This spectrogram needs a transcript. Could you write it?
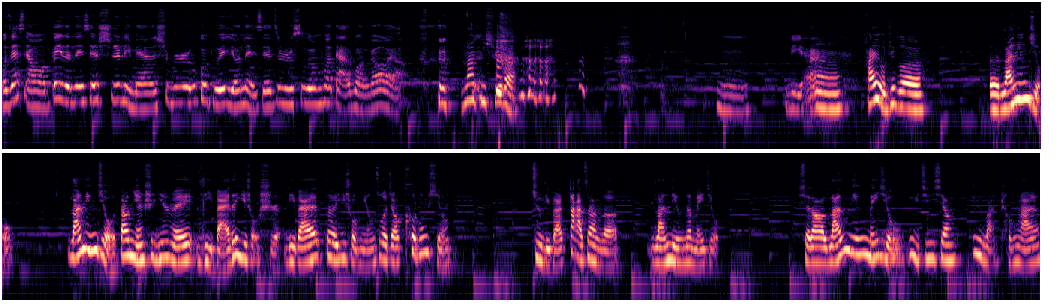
我在想，我背的那些诗里面，是不是会不会有哪些就是苏东坡打的广告呀？那必须的。嗯，厉害。嗯，还有这个呃兰陵酒，兰陵酒当年是因为李白的一首诗，李白的一首名作叫《客中行》，就里边大赞了兰陵的美酒，写到兰陵美酒郁金香，玉碗盛来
